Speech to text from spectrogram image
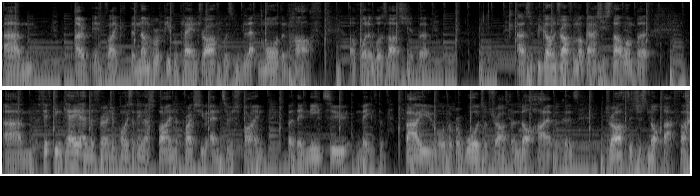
um, I, if like the number of people playing draft was more than half of what it was last year. But uh, so if we go on draft, I'm not going to actually start one, but um, 15k and the 300 points, I think that's fine. The price you enter is fine, but they need to make the value or the rewards of draft a lot higher because draft is just not that fun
